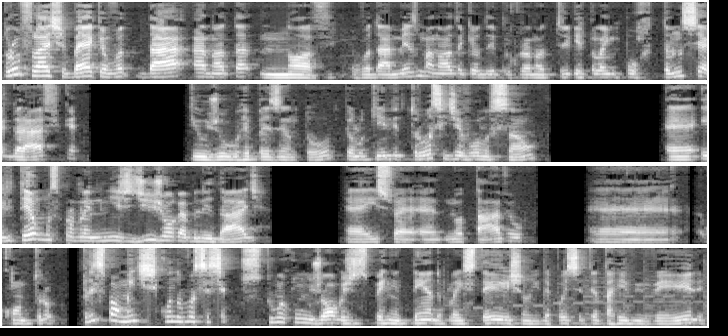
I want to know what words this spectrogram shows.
Pro flashback, eu vou dar a nota 9. Eu vou dar a mesma nota que eu dei pro Chrono Trigger pela importância gráfica, que o jogo representou, pelo que ele trouxe de evolução. É, ele tem alguns probleminhas de jogabilidade, é, isso é, é notável. É, controle, principalmente quando você se acostuma com jogos de Super Nintendo, PlayStation e depois você tenta reviver ele,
